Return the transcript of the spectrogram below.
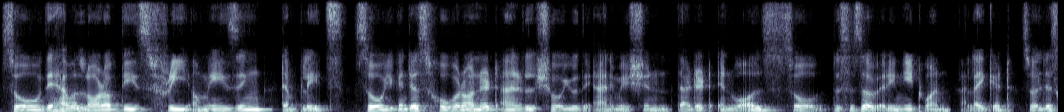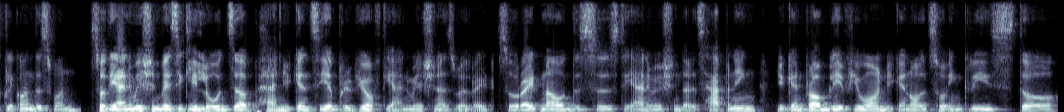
So they have a lot of these free amazing templates. So you can just hover on it and it'll show you the animation that it involves. So this is a very neat one. I like it. So i'll just click on this one. So the animation basically loads up and you can see a preview of the animation as well right? So right now this is the animation that is happening. You can probably if you want you can also increase increase the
